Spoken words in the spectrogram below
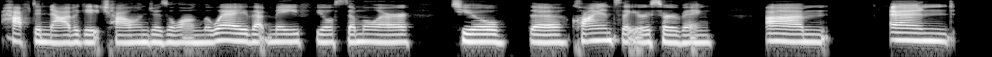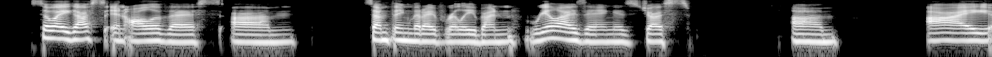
have to navigate challenges along the way that may feel similar to the clients that you're serving. Um, and so I guess in all of this, um, something that I've really been realizing is just um I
